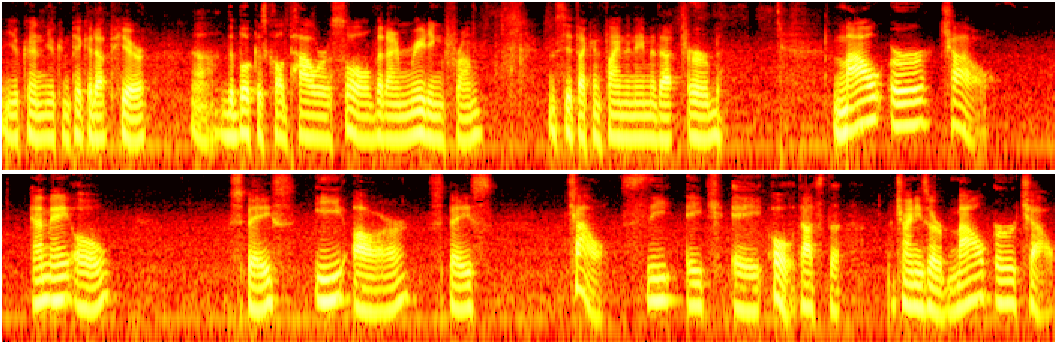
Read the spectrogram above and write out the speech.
You can, you can pick it up here. Uh, the book is called Power of Soul that I'm reading from. Let's see if I can find the name of that herb. Mao Er Chao. M-A-O space E-R space Chow. C-H-A-O. That's the Chinese herb. Mao Er Chao.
